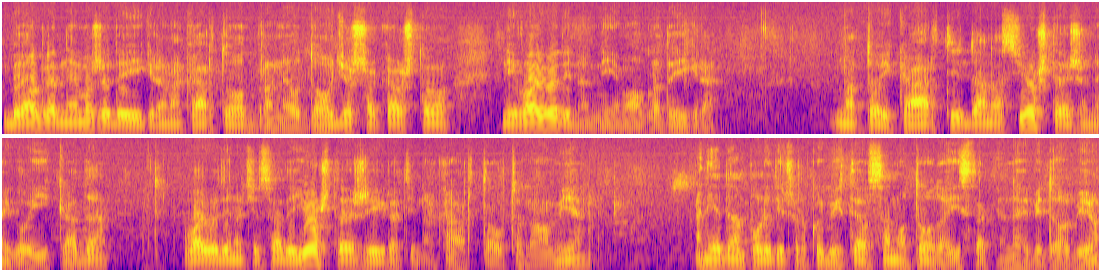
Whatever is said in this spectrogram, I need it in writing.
Beograd ne može da igra na kartu odbrane od dođoša kao što ni Vojvodina nije mogla da igra na toj karti, danas još teže nego ikada. Vojvodina će sada još teže igrati na kartu autonomije. Nijedan političar koji bi hteo samo to da istakne ne bi dobio.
